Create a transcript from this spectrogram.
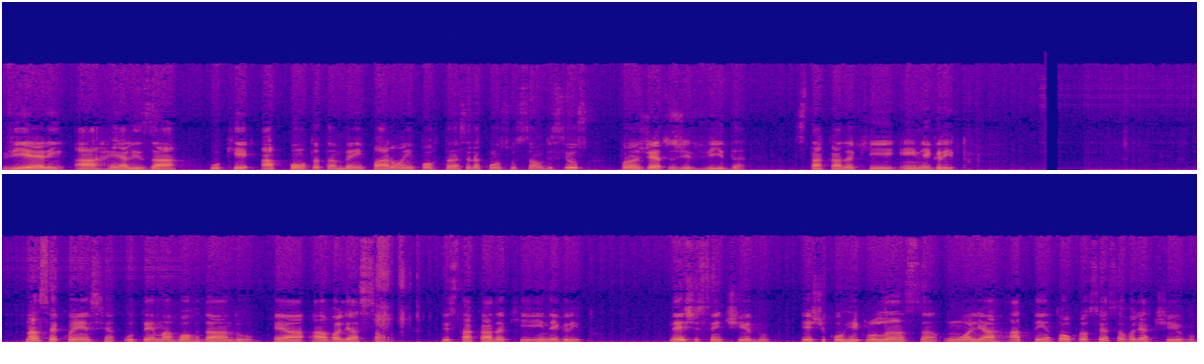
vierem a realizar o que aponta também para a importância da construção de seus projetos de vida, destacado aqui em negrito. Na sequência, o tema abordado é a avaliação, destacado aqui em negrito. Neste sentido, este currículo lança um olhar atento ao processo avaliativo,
